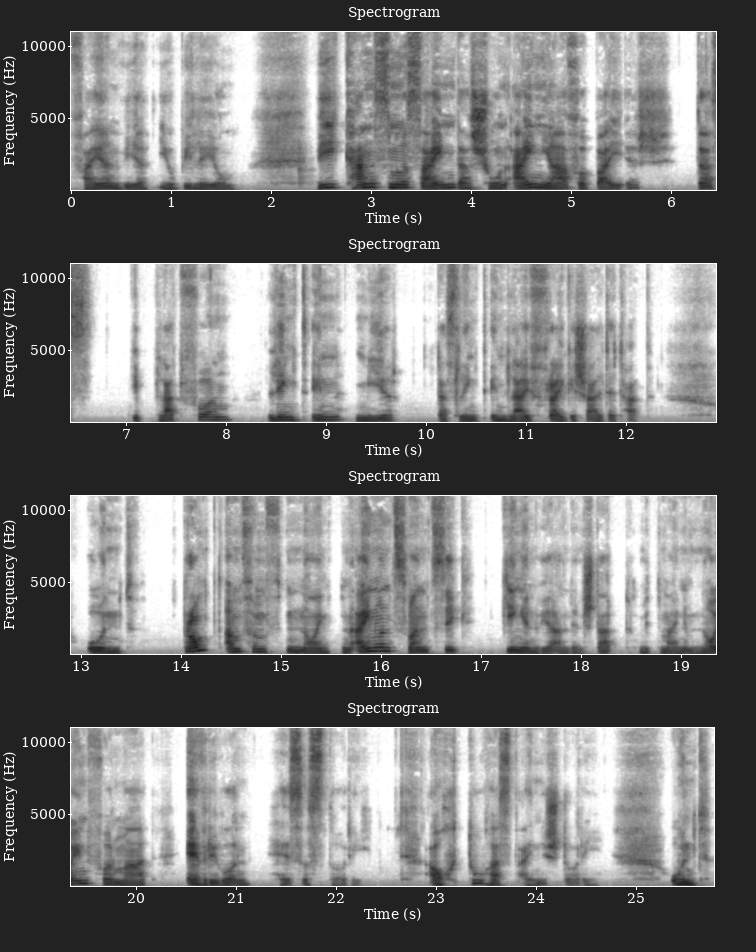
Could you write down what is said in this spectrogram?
feiern wir Jubiläum. Wie kann es nur sein, dass schon ein Jahr vorbei ist, dass die Plattform LinkedIn mir das LinkedIn Live freigeschaltet hat? Und prompt am 5.9.21 gingen wir an den Start mit meinem neuen Format Everyone has a Story. Auch du hast eine Story. Und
